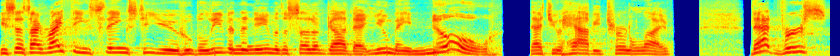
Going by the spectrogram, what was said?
He says, I write these things to you who believe in the name of the Son of God that you may know that you have eternal life. That verse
